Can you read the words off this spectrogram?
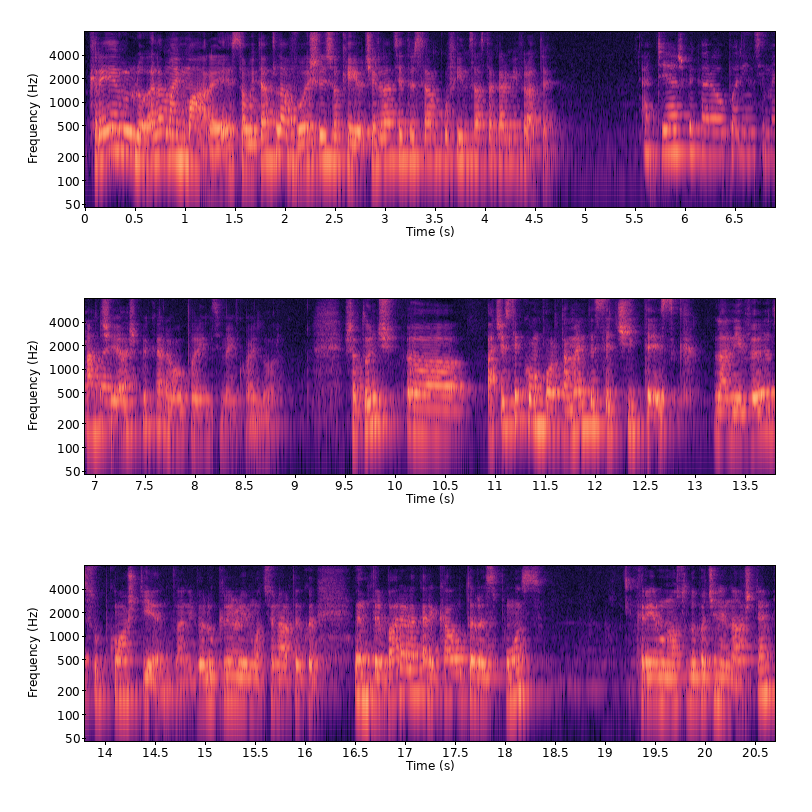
creierul ăla mai mare s-a uitat la voi și a zis, ok, eu ce relație trebuie să am cu ființa asta care mi frate? Aceeași pe care au părinții mei Aceeași pe care au părinții mei cu ai lor. Și atunci, uh, aceste comportamente se citesc la nivel subconștient, la nivelul creierului emoțional, pentru că întrebarea la care caută răspuns creierul nostru după ce ne naștem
